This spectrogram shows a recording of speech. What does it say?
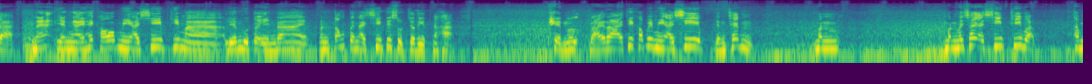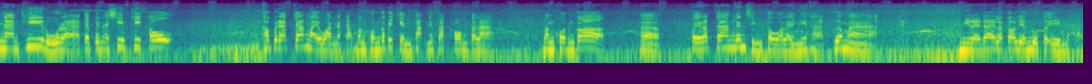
จะแนะยังไงให้เขามีอาชีพที่มาเลี้ยงดูตัวเองได้ มันต้องเป็นอาชีพที่สุดจริตนะคะ เห็นหลายรายที่เขาไปมีอาชีพ อย่างเช่นมันมันไม่ใช่อาชีพที่แบบทำงานที่หรูหรา แต่เป็นอาชีพที่เขาเขาไปรับจ้างรายวันนะคะ บางคนก็ไปเข็นผักในปากคลองตลาด บางคนก็ไปรับจ้างเล่นสิงโตอะไรอย่างนี้ค่ะ เพื่อมามีรายได้แล้วก็เลี้ยงดูตัวเองนะคะ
